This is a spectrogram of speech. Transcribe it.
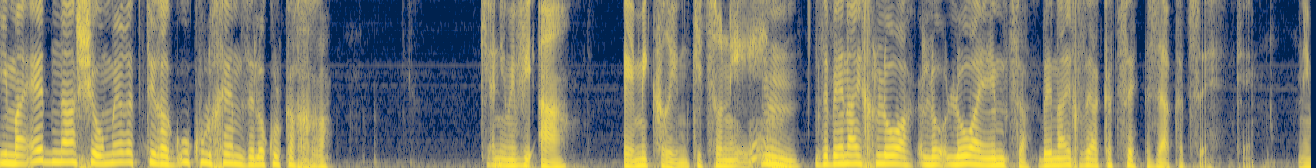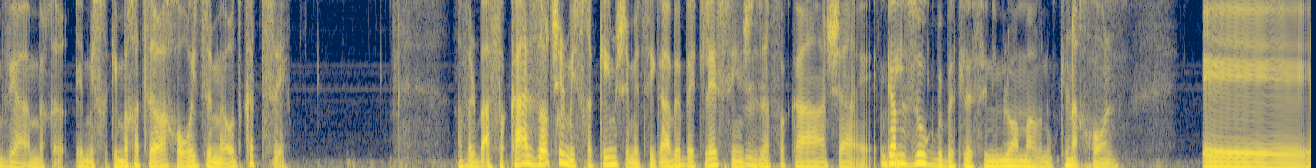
עם העדנה שאומרת, תירגעו כולכם, זה לא כל כך רע. כי אני מביאה אה, מקרים קיצוניים. Mm, זה בעינייך לא, לא, לא האמצע, בעינייך זה הקצה. זה הקצה, כן. אני מביאה, מח- משחקים בחצר האחורית זה מאוד קצה. אבל בהפקה הזאת של משחקים שמציגה בבית לסין, שזו הפקה ש... גם זוג בבית לסין, אם לא אמרנו, כן. נכון. אה,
